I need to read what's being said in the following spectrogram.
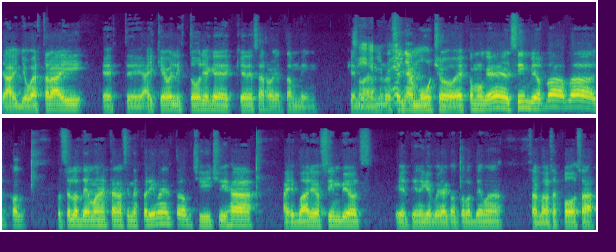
ya, yo voy a estar ahí. Este, hay que ver la historia que, que desarrollan también, que Sí, no, él- no enseña mucho. Es como que el simbio, bla, bla. con- entonces los demás están haciendo experimentos, chichija, hay varios simbiotes y él tiene que pelear con todos los demás, salvar a su esposa.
